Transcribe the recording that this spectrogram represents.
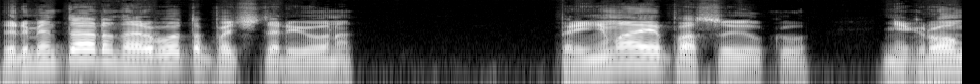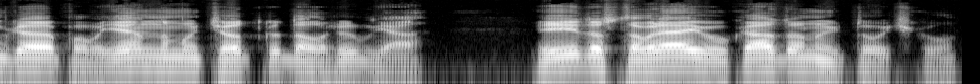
Элементарная работа почтальона. Принимаю посылку. Негромко, по-военному, четко доложил я. И доставляю в указанную точку.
